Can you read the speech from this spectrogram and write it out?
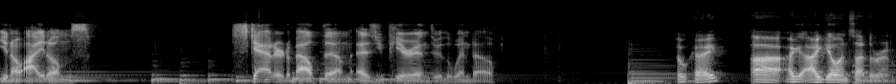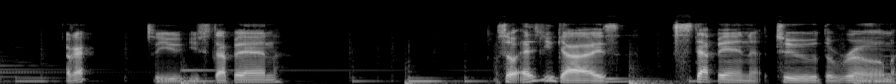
you know items scattered about them as you peer in through the window. Okay. Uh, I, I go inside the room. Okay. So you you step in. So as you guys step in to the room,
